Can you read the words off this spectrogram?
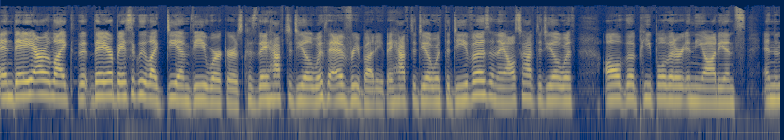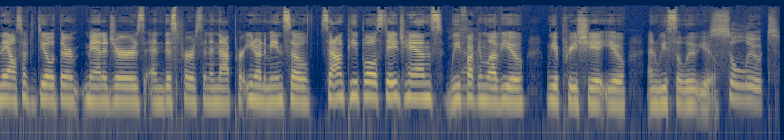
And they are like, they are basically like DMV workers because they have to deal with everybody. They have to deal with the divas and they also have to deal with all the people that are in the audience. And then they also have to deal with their managers and this person and that person. You know what I mean? So, sound people, stage hands, we fucking love you. We appreciate you and we salute you. Salute,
